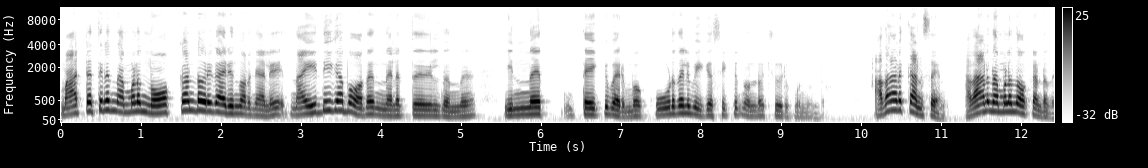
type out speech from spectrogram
മാറ്റത്തിൽ നമ്മൾ നോക്കേണ്ട ഒരു കാര്യം എന്ന് പറഞ്ഞാൽ നൈതിക ബോധം നിലത്തിൽ നിന്ന് ഇന്നത്തേക്ക് വരുമ്പോൾ കൂടുതൽ വികസിക്കുന്നുണ്ടോ ചുരുങ്ങുന്നുണ്ടോ? അതാണ് കൺസേൺ അതാണ് നമ്മൾ നോക്കേണ്ടത്.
